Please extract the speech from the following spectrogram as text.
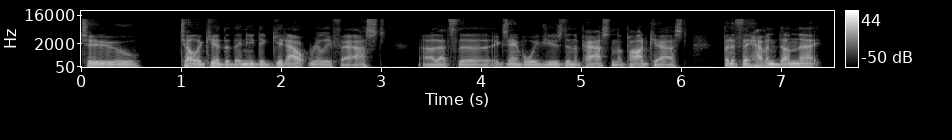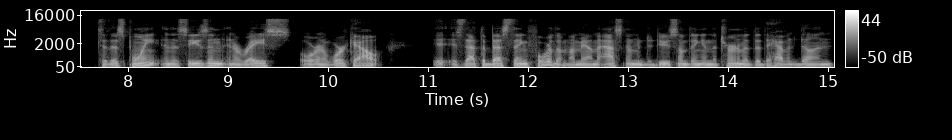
to tell a kid that they need to get out really fast Uh, that's the example we've used in the past on the podcast. But if they haven't done that to this point in the season in a race or in a workout, is that the best thing for them? I mean, I'm asking them to do something in the tournament that they haven't done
